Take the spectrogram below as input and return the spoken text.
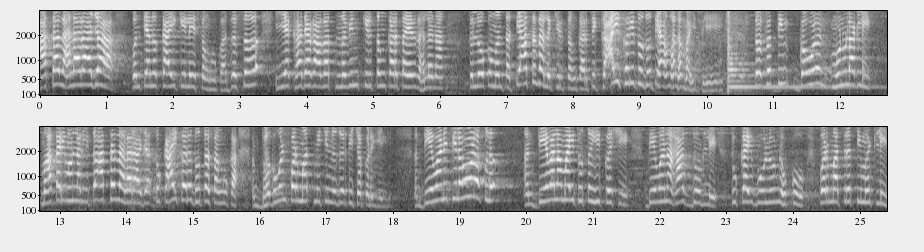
आता झाला राजा. पण त्यानं काय केलंय सांगू का? जसं एखाद्या गावात नवीन कीर्तनकार तयार झालं ना तर लोक म्हणतात ते आता झालं कीर्तनकार. ते काय करीत होतो ते आम्हाला माहिती आहे. तसं ती गवळण म्हणू लागली म्हातारी म्हणू लागली तो आता झाला राजा. तो काय करत होता सांगू का? भगवान परमात्म्याची नजर तिच्याकडे गेली. देवाने तिला ओळखलं. आणि देवाला माहीत होतं ही कशी देवानं हात जोडले तू काही बोलू नको. पर मात्र ती म्हटली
